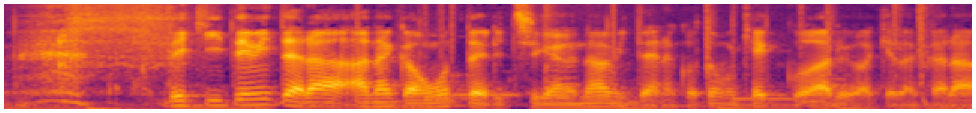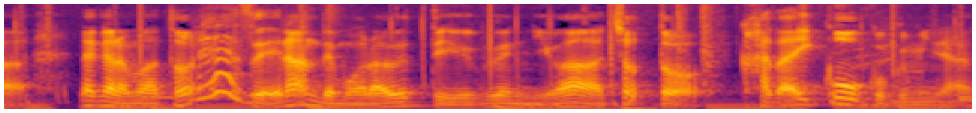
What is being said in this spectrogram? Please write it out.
で聞いてみたらあなんか思ったより違うなみたいなことも結構あるわけだから。だからまあとりあえず選んでもらうっていう分にはちょっと課題広告みたいな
